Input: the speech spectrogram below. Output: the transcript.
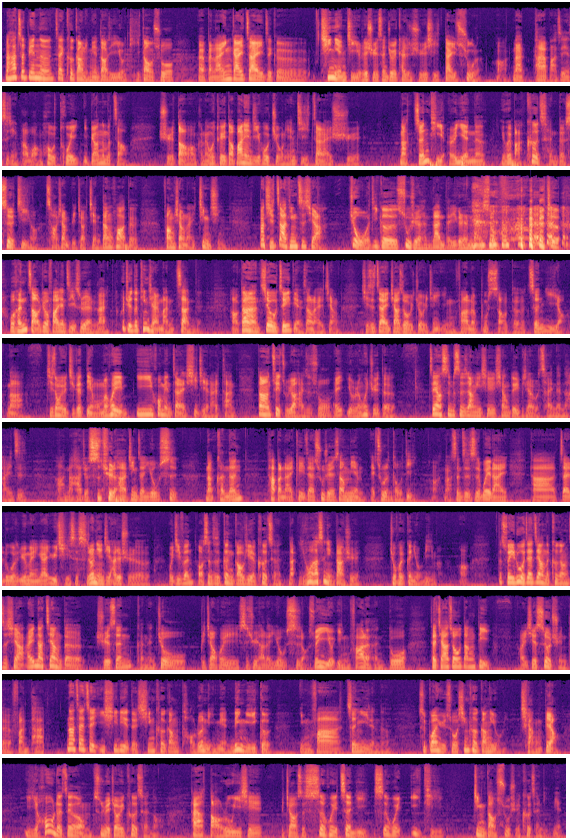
那他这边呢，在课纲里面到底有提到说，呃，本来应该在这个七年级，有些学生就会开始学习代数了啊。那他要把这件事情把它往后推，你不要那么早学到哦，可能会推到八年级或九年级再来学。那整体而言呢，也会把课程的设计哦，朝向比较简单化的方向来进行。那其实乍听之下，就我一个数学很烂的一个人来说，就我很早就发现自己数学很烂，会觉得听起来蛮赞的。好，当然就这一点上来讲，其实在加州就已经引发了不少的争议哦。那其中有几个点，我们会一一后面再来细节来谈。当然，最主要还是说，诶，有人会觉得这样是不是让一些相对比较有才能的孩子啊，那他就失去了他的竞争优势？那可能他本来可以在数学上面诶出人头地。啊，那甚至是未来他在如果原本应该预期是十二年级他就学了微积分哦，甚至更高阶的课程，那以后他申请大学就会更有利嘛。哦，那所以如果在这样的课纲之下，哎，那这样的学生可能就比较会失去他的优势哦，所以有引发了很多在加州当地啊一些社群的反弹。那在这一系列的新课纲讨论里面，另一个引发争议的呢，是关于说新课纲有强调以后的这种数学教育课程哦，它要导入一些比较是社会正义、社会议题进到数学课程里面。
